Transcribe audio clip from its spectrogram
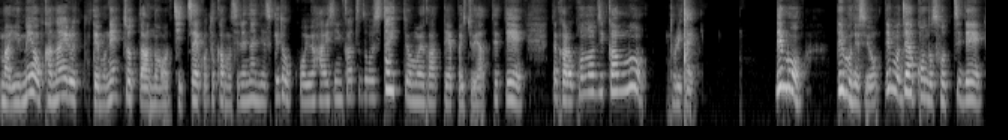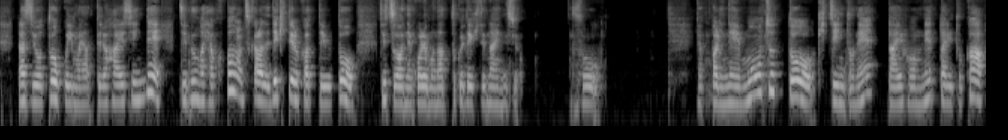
まあ夢を叶えるってもね、ちょっとあの、ちっちゃいことかもしれないんですけど、こういう配信活動をしたいって思いがあって、やっぱ一応やってて、だからこの時間も取りたい。でも、でもですよ。でもじゃあ今度そっちでラジオトーク今やってる配信で自分が100%の力でできてるかっていうと、実はね、これも納得できてないんですよ。そう。やっぱりね、もうちょっときちんとね、台本練ったりとか、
